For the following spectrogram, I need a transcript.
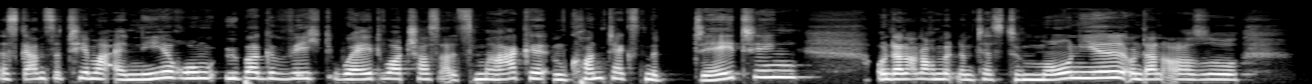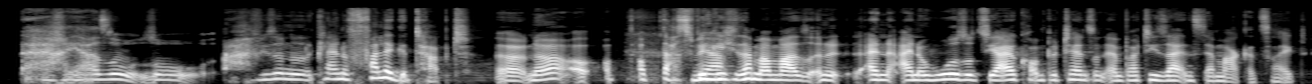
das ganze Thema Ernährung, Übergewicht, Weight Watchers als Marke im Kontext mit Dating und dann auch noch mit einem Testimonial und dann auch so, ach ja, so, so, ach, wie so eine kleine Falle getappt. Äh, ne? ob, ob das wirklich, ja. sagen wir mal, so eine, eine, eine hohe Sozialkompetenz und Empathie seitens der Marke zeigt.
